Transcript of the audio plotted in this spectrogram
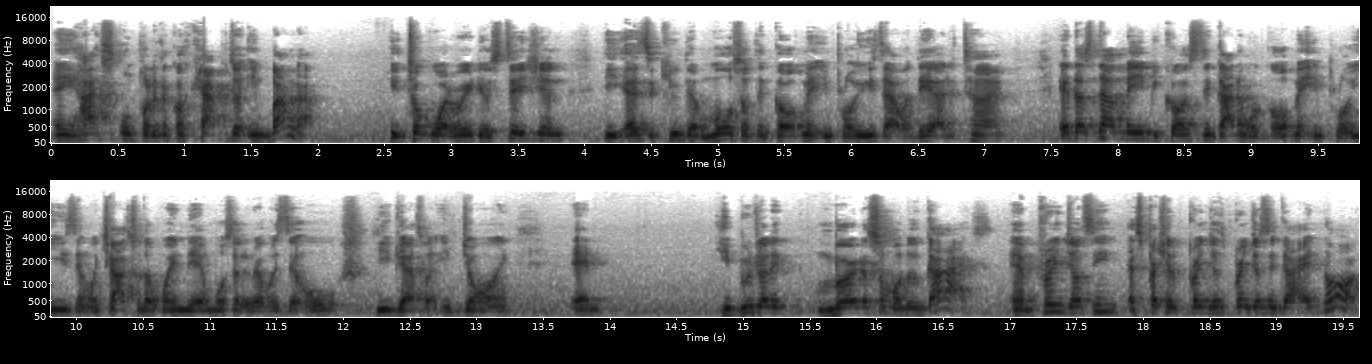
and he had his own political capital in Gbarnga. He took what radio station, he executed most of the government employees that were there at the time. It does not mean because they got them with government employees and when Chancellor went there, most of the rebels said, oh, you guys were enjoying. And he brutally murdered some of those guys. And Prince Johnson, especially Prince Johnson, Prince Johnson got ignored.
